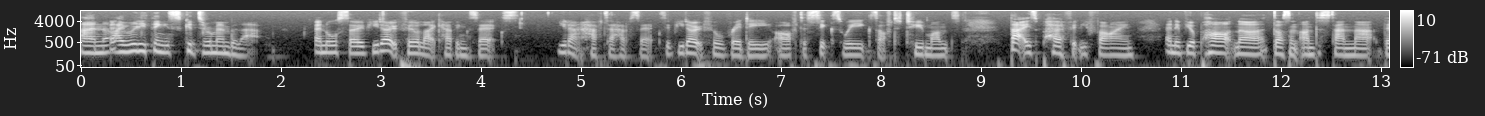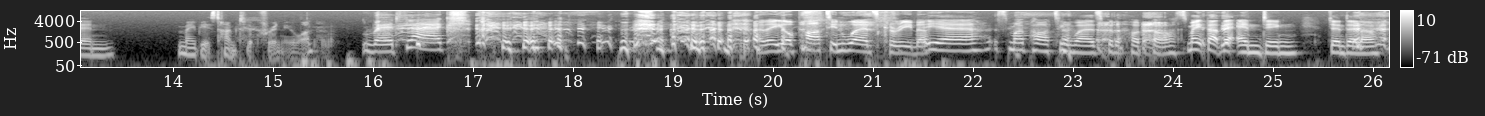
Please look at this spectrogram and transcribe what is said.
And I really think it's good to remember that. And also, if you don't feel like having sex, you don't have to have sex. If you don't feel ready after six weeks, after two months, that is perfectly fine. And if your partner doesn't understand that, then maybe it's time to look for a new one. Red flag. Are they your parting words, Karina? Yeah, it's my parting words for the podcast. Make that the ending, Jendella.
